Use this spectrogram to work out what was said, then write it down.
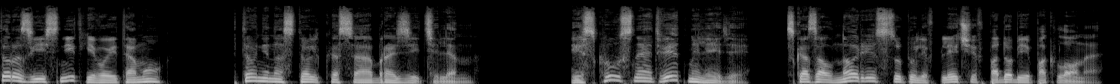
то разъяснит его и тому, кто не настолько сообразителен. «Искусный ответ, миледи», — сказал Норрис, сутулив плечи в подобии поклона.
